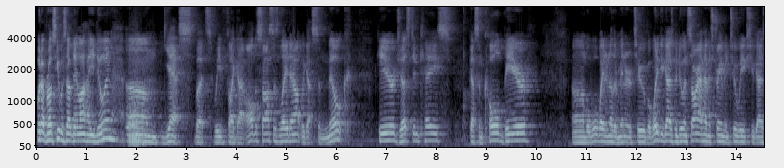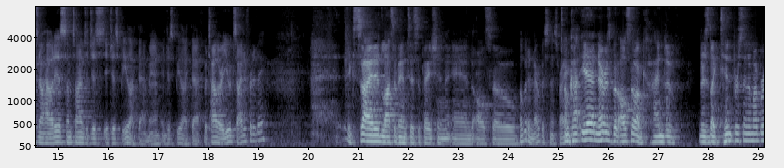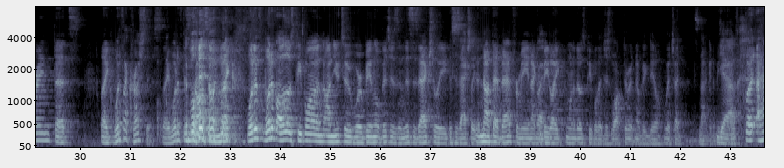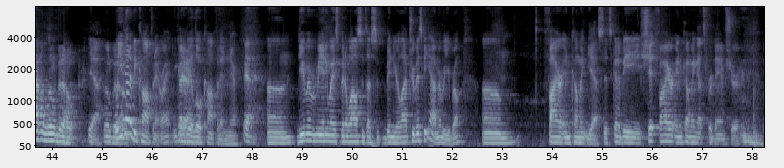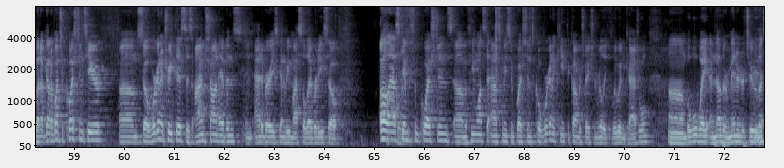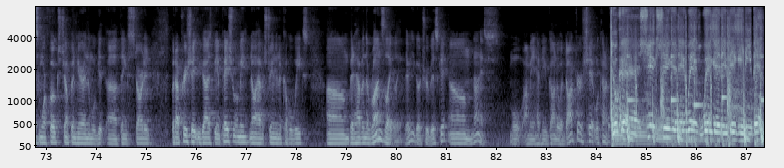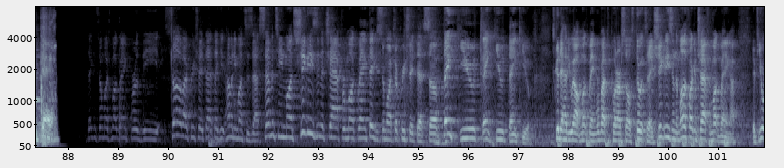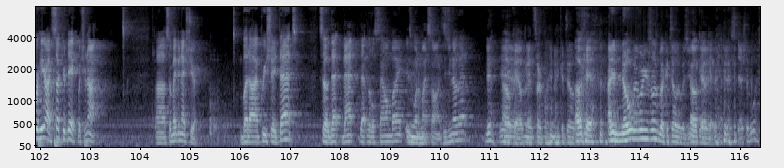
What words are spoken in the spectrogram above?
what up, broski? What's up, Daylon? How you doing? Um, yes, but we've like got all the sauces laid out. We got some milk here just in case. Got some cold beer. Um, but we'll wait another minute or two. But what have you guys been doing? Sorry I haven't streamed in two weeks. You guys know how it is. Sometimes it just it just be like that, man. It just be like that. But Tyler, are you excited for today? Excited, lots of anticipation, and also A little bit of nervousness, right? I'm kind yeah nervous, but also I'm kind of there's like ten percent of my brain that's like, what if I crush this? Like, what if this is awesome? And like, what if what if all those people on on YouTube were being little bitches, and this is actually this is actually not that bad for me, and I can Right. be like one of those people that just walk through it, no big deal. Which I it's not going to be. Yeah. But I have a little bit of hope. Yeah. A little bit well, you got to be confident, right? You got to be a little confident in there. Yeah. Um, do you remember me anyway? It's been a while since I've been your live. True Biscuit? Yeah, I remember you, bro. Um, fire incoming? Yes, it's going to be shit fire incoming. That's for damn sure. But I've got a bunch of questions here. Um, so we're going to treat this as I'm Sean Evans and Atterbury is going to be my celebrity. So I'll ask him some questions. Um, if he wants to ask me some questions, cool. We're going to keep the conversation really fluid and casual. Um, but we'll wait another minute or two, let some more folks jump in here, and then we'll get uh, things started. But I appreciate you guys being patient with me. No, I haven't streamed in a couple weeks. Um, been having the runs lately. There you go, True Biscuit. Um, nice. Well, I mean, have you gone to a doctor? Shit, what kind of? You can shake, shiggity, wig, wiggity, biggity, bit there. Thank you so much, Mukbang, for the sub. I appreciate that. Thank you. How many months is that? 17 months. Shiggity's in the chat for Mukbang. Thank you so much. I appreciate that sub. Thank you, thank you, thank you. It's good to have you out, Mukbang. We're about to put ourselves through it today. Shiggity's in the motherfucking chat for Mukbang. I, if you were here, I'd suck your dick, but you're not. Uh, so maybe next year. But I appreciate that. So that that that little soundbite is one of my songs. Did you know that? Yeah. yeah Okay, yeah. okay. When it started playing, I could tell. Okay. I didn't know it was one of your songs, but I could tell it was you. Okay, Yeah, okay. that's, that's your boy.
